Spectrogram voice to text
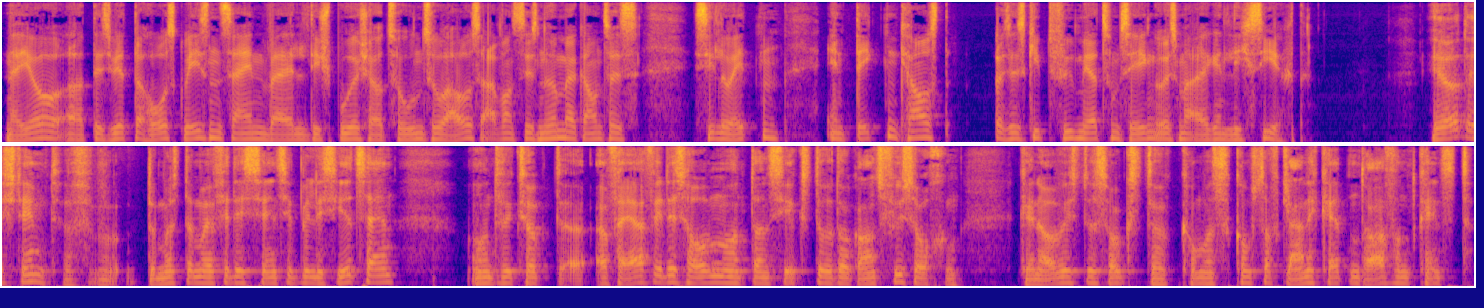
naja, äh, das wird der Hose gewesen sein, weil die Spur schaut so und so aus, auch wenn du das nur mehr ganz als Silhouetten entdecken kannst. Also es gibt viel mehr zum Sehen, als man eigentlich sieht. Ja, das stimmt. Du musst einmal für das sensibilisiert sein und wie gesagt, eine Feier für das haben und dann siehst du da ganz viele Sachen. Genau wie du sagst, da kommst, kommst du auf Kleinigkeiten drauf und kennst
